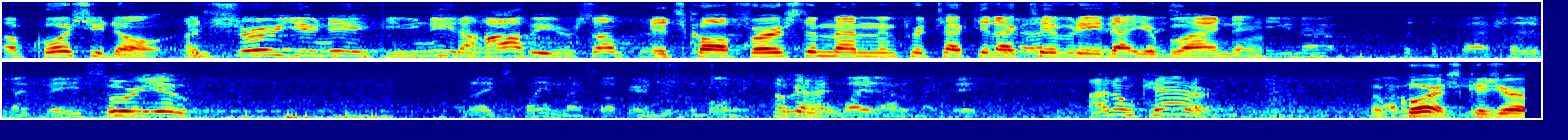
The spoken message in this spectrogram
Of course you don't. I'm It's, sure you need you need a hobby or something. it's called First Amendment protected activity that you're blinding. Can blinding. you not put the flashlight in my face? Who are you? I'm gonna explain myself here in just a moment. Okay. Get the light out of my face. I don't care. Of course, because you're a fucking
